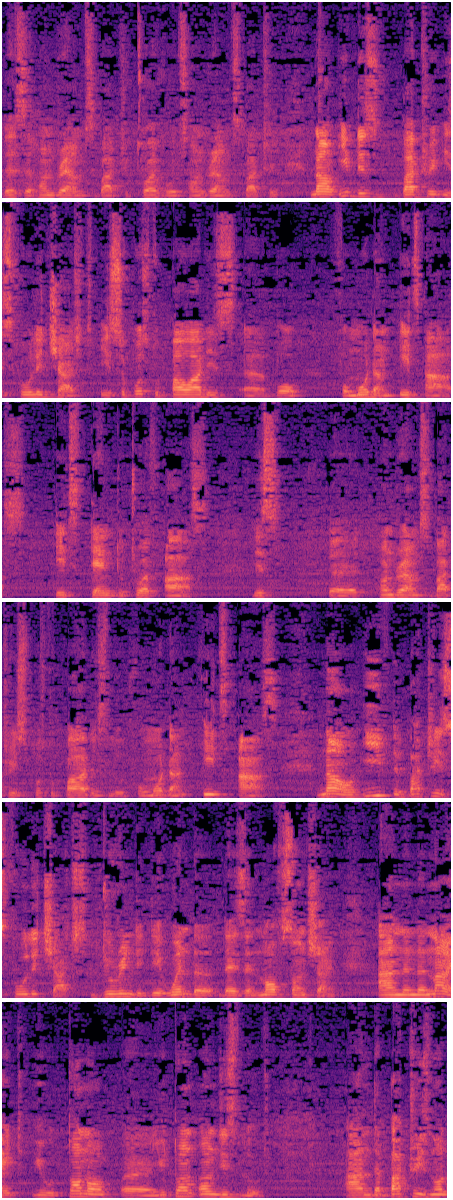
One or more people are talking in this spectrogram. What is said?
this is a 100 amps battery 12 volts 100 amps battery. Now if this battery is fully charged it's supposed to power this uh, bulb for more than 8 hours 8 10 to 12 hours. This uh, 100 amps battery is supposed to power this load for more than 8 hours. Now if the battery is fully charged during the day when the, there's enough sunshine and in the night you turn up uh, you turn on this load and the battery is not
